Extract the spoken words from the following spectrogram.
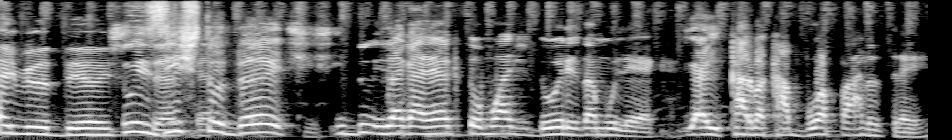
Ai, meu Deus. Dos Caraca. estudantes e, do- e da galera que tomou as dores da mulher. cara. E aí, caramba, acabou a par do trem.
